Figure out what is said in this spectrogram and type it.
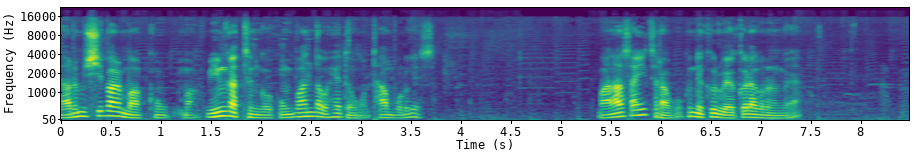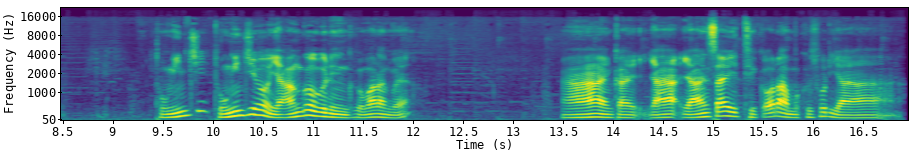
나름 시발 막막밈 같은 거 공부한다고 해도 뭐 다 모르겠어. 만화 사이트라고? 근데 그걸 왜 끄라 그러는 거야? 동인지? 동인지 뭐 야한 거 그리는 그거 말한 거야? 아, 그러니까 야 야한 사이트 꺼라 뭐 그 소리야.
